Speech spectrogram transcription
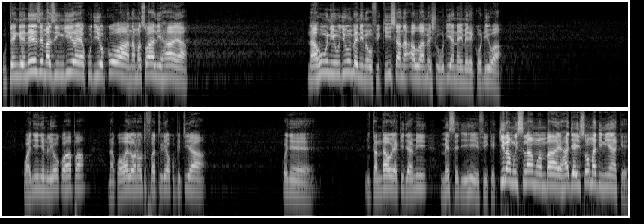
Utengeneze mazingira ya kujiokoa na maswali haya. Na huu ni ujumbe nimeufikisha na Allah ameshuhudia na imerekodiwa. Kwa nyinyi mlioko hapa na kwa wale wanaotufuatilia kupitia kwenye mitandao ya kijamii message hii ifike. Kila muislamu ambaye hajaisoma dini yake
